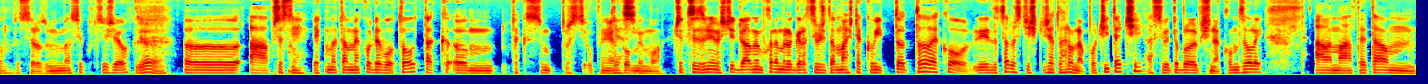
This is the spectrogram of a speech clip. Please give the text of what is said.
uh, to si rozumíme asi kluci, že jo? Jo. Uh, a přesně, jak mě tam jako jde o to, tak, um, tak jsem prostě úplně jako Jasně. mimo. Přece ze mě ještě dělal mimochodem legraci, že tam máš takový, to, to jako je docela dost těžké, že já to hru na počítači, asi by to bylo lepší na konzoli, ale máte tam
